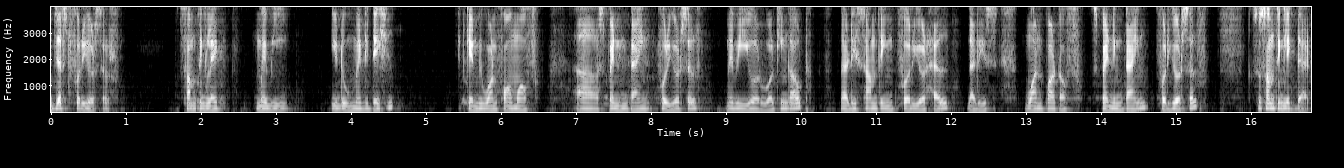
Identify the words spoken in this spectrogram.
just for yourself. Something like maybe you do meditation. It can be one form of uh, spending time for yourself. Maybe you are working out. That is something for your health. That is one part of spending time for yourself. So something like that.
